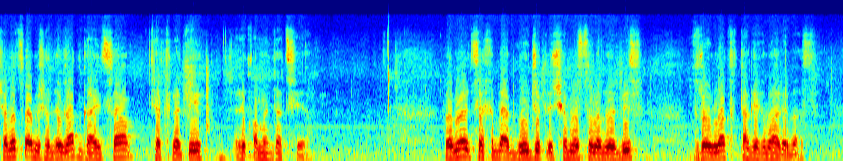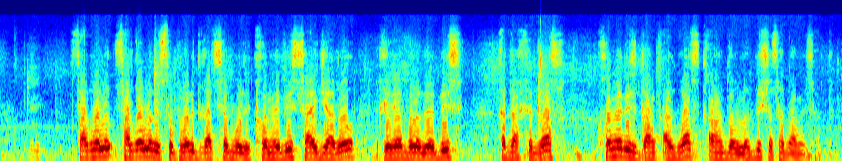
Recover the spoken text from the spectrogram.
შემოწმების შედეგად გაიცა 11 რეკომენდაცია, რომელიც ეხება ბიუჯეტის შემოსავლებების დროულად დაგეგმარებას. საგოლობის უფლებებით გაცემული ქონების საიჯარო ღირებულებების გადახედვას, ქონების განკარგვას კანონმდებლობის შესაბამისად.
